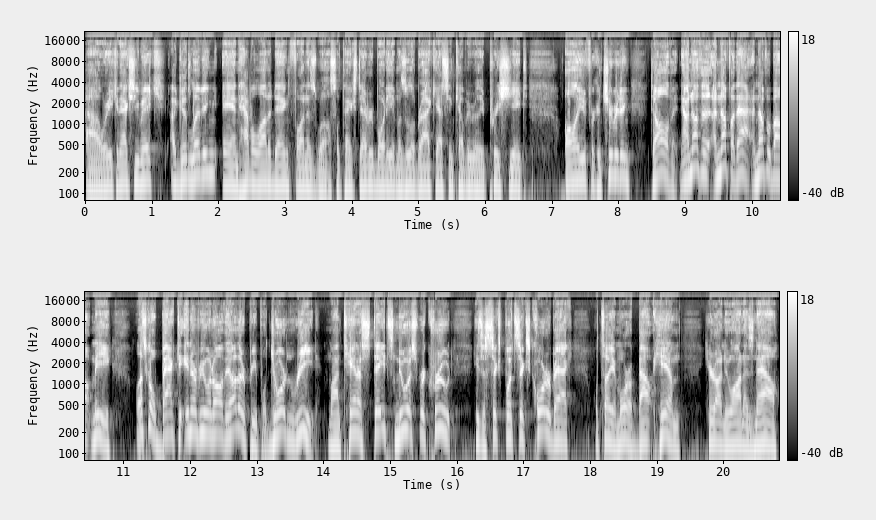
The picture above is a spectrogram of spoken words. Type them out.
Uh, where you can actually make a good living and have a lot of dang fun as well. So, thanks to everybody at Missoula Broadcasting Company. Really appreciate all of you for contributing to all of it. Now, enough of, enough of that. Enough about me. Let's go back to interviewing all the other people. Jordan Reed, Montana State's newest recruit. He's a six foot six quarterback. We'll tell you more about him here on Nuanez Now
